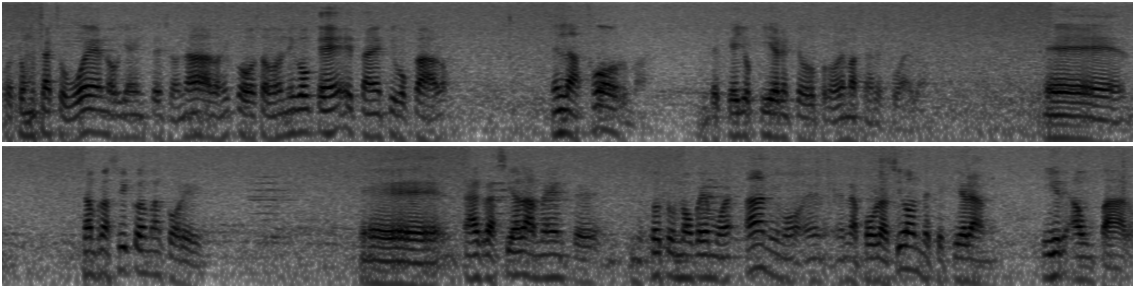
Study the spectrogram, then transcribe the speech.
Pues son muchachos buenos, bien intencionados y cosas, lo único que están equivocados en la forma de que ellos quieren que los problemas se resuelvan. Eh, San Francisco de Macorís, eh, agraciadamente nosotros no vemos ánimo en, la población de que quieran ir a un paro.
